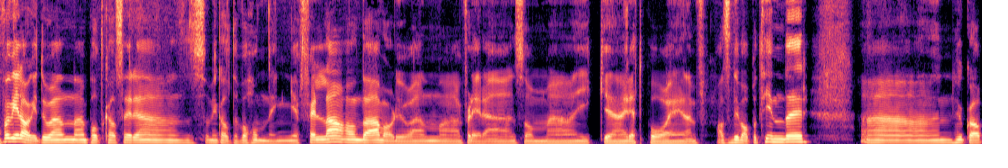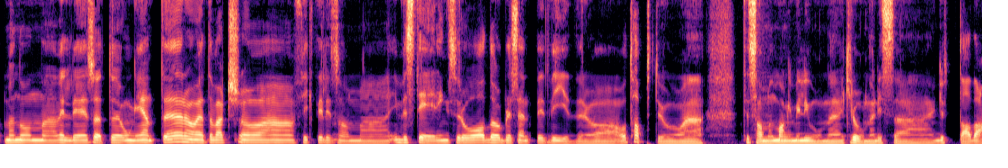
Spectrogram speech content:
for vi laget jo en podkastserie som vi kalte for Honningfella, og der var det jo en, eh, flere som eh, gikk eh, rett på i den Altså, de var på Tinder. Uh, Hooka opp med noen eh, veldig søte unge jenter, og etter hvert så uh, fikk de liksom uh, investeringsråd og ble sendt litt videre, og, og tapte jo uh, til sammen mange millioner kroner, disse gutta, da.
